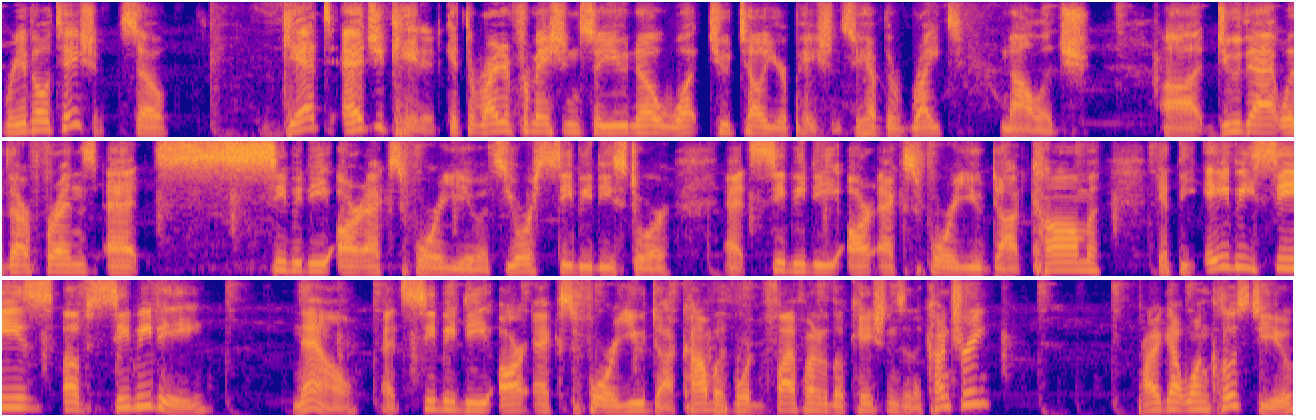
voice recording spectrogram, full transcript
rehabilitation. So get educated, get the right information so you know what to tell your patients. So you have the right knowledge. Uh, do that with our friends at CBDRX4U. It's your CBD store at CBDRX4U.com. Get the ABCs of CBD now at CBDRX4U.com with more than 500 locations in the country. Probably got one close to you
